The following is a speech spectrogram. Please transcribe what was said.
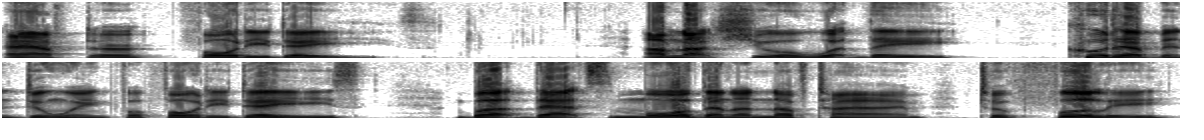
after 40 days. I'm not sure what they could have been doing for 40 days, but that's more than enough time to fully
